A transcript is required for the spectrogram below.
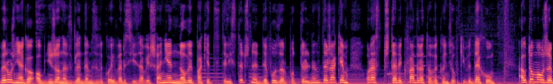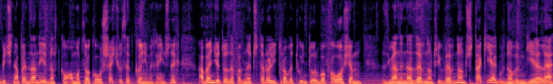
Wyróżnia go obniżone względem zwykłej wersji zawieszenie, nowy pakiet stylistyczny, dyfuzor pod tylnym zderzakiem oraz cztery kwadratowe końcówki wydechu. Auto może być napędzane jednostką o mocy około 600 koni mechanicznych, a będzie to zapewne 4-litrowe Twin Turbo V8. Zmiany na zewnątrz i wewnątrz, takie jak w nowym GLE.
